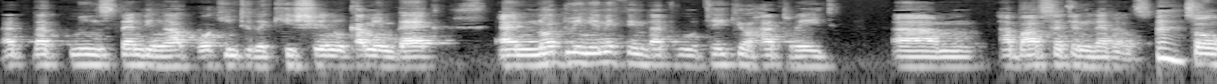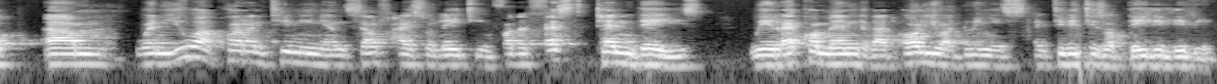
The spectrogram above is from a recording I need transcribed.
That, that means standing up, walking to the kitchen, coming back, and not doing anything that will take your heart rate um, above certain levels. Mm. So um, when you are quarantining and self-isolating for the first 10 days, we recommend that all you are doing is activities of daily living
